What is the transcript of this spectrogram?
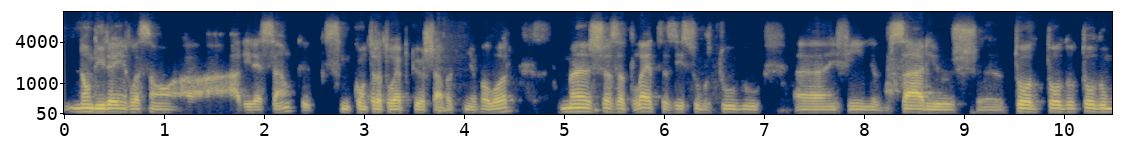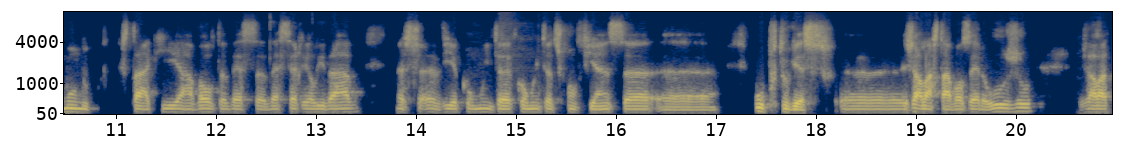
não direi em relação à, à direção, que, que se me contratou é porque eu achava que tinha valor, mas as atletas e sobretudo, enfim, adversários, todo, todo, todo o mundo que está aqui à volta dessa, dessa realidade, mas havia com muita, com muita desconfiança uh, o português. Já lá estava o Zé Araújo, já lá,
